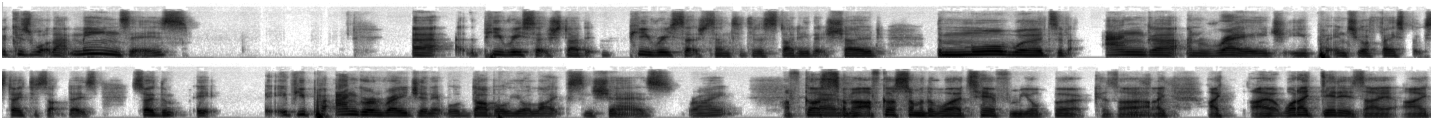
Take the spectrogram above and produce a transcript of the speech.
because what that means is uh, the Pew Research study, Pew Research Center did a study that showed the more words of anger and rage you put into your Facebook status updates. So the it, if you put anger and rage in, it will double your likes and shares, right? I've got um, some. I've got some of the words here from your book because I, mm. I, I, I, what I did is I, I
